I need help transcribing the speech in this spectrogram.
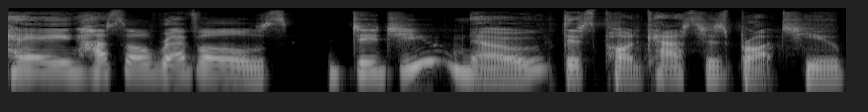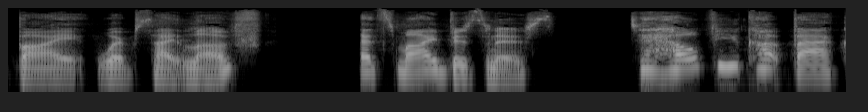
Hey, Hustle Rebels. Did you know this podcast is brought to you by Website Love? That's my business. To help you cut back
